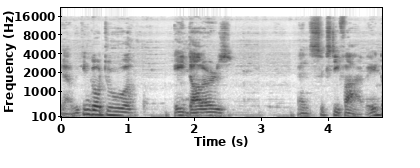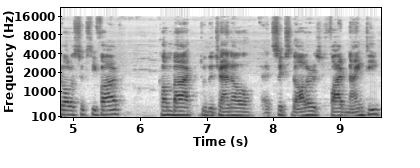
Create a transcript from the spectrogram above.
Yeah, we can go to uh, eight dollars and sixty-five. Eight dollars sixty-five. Come back to the channel at six dollars, five ninety,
